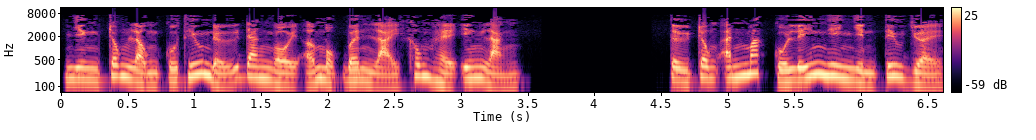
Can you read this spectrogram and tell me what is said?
Nhưng trong lòng của thiếu nữ đang ngồi ở một bên lại không hề yên lặng. Từ trong ánh mắt của Lý Nhi nhìn tiêu duệ,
